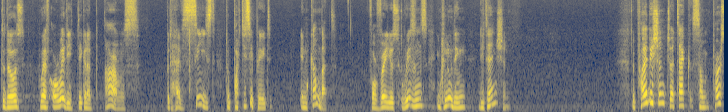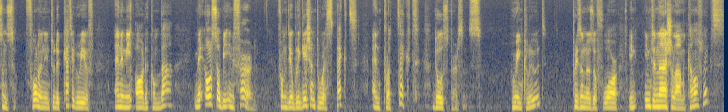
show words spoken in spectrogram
to those who have already taken up arms but have ceased to participate in combat for various reasons, including detention. The prohibition to attack some persons fallen into the category of enemy hors de combat may also be inferred from the obligation to respect and protect those persons, who include prisoners of war in international armed conflicts,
